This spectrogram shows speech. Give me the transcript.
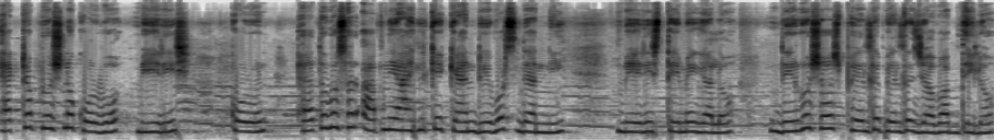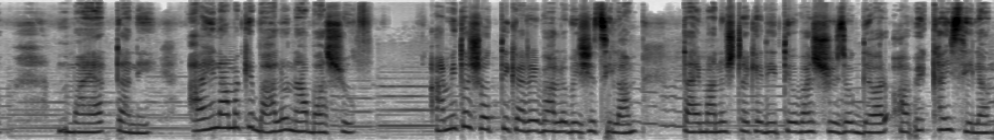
একটা প্রশ্ন করব, মেহরিস। করুন, এত বছর আপনি আহিলকে কেন ডিভোর্স দেননি? মেহরিস থেমে গেল। দীর্ঘশ্বাস ফেলতে ফেলতে জবাব দিল মায়ার টানে। আহিল আমাকে ভালো না বাসুক। আমি তো সত্যিকারে ভালোবেসেছিলাম, তাই মানুষটাকে দ্বিতীয়বার সুযোগ দেওয়ার অপেক্ষায় ছিলাম।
